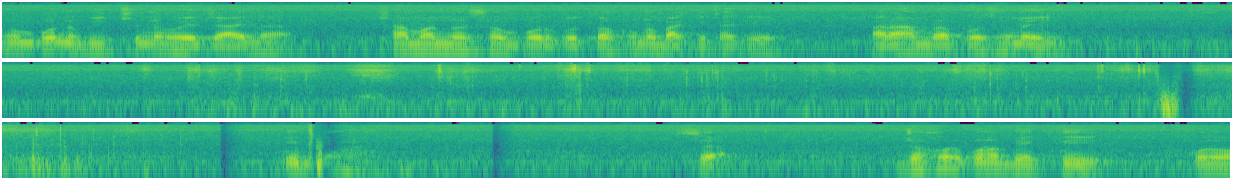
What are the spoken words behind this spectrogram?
সম্পূর্ণ বিচ্ছিন্ন হয়ে যায় না। সামান্য সম্পর্ক তখনও বাকি থাকে, আর আমরা প্রথমেই যখন কোনো ব্যক্তি, কোনো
